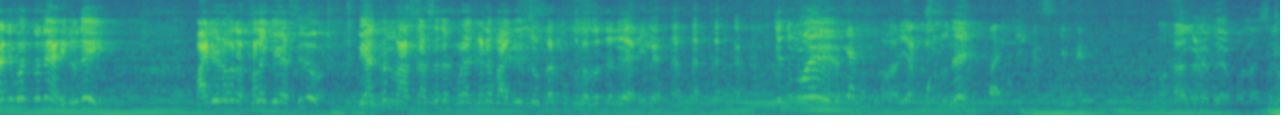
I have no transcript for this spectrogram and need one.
বিয়াৰ নিমন্ত্ৰণে আহিলোঁ দেই। বাইদেউৰ লগত এফালে গৈ আছিলোঁ। বিয়াখন মাছ ৰাস্তাতে পৰে কাৰণে বাইদেউ চৌকাত মুখৰ লগতে লৈ আহিলে। কিন্তু মই ইয়াত আছিলোঁ দেই। অহাৰ কাৰণে বেয়া পোৱা নাছিলোঁ।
